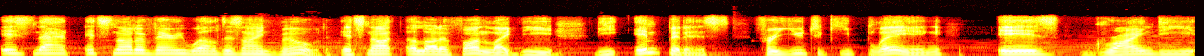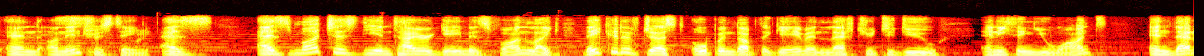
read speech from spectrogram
is that it's not a very well designed mode it's not a lot of fun like the the impetus for you to keep playing is grindy and It's uninteresting super as as much as the entire game is fun like they could have just opened up the game and left you to do anything you want and that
